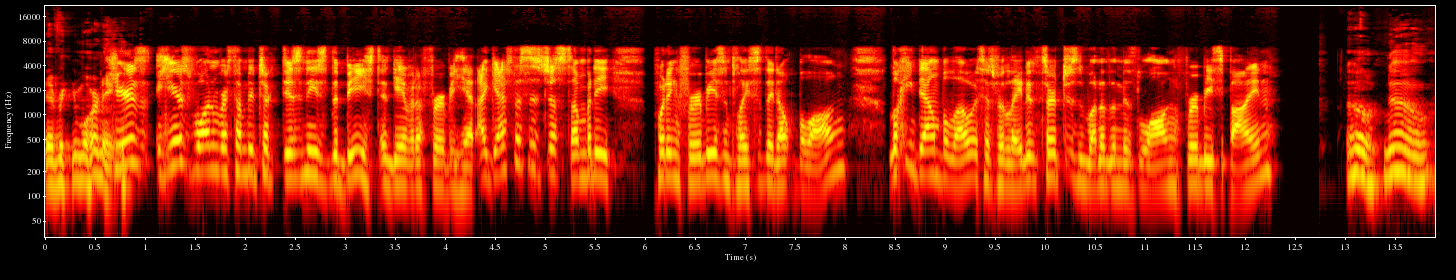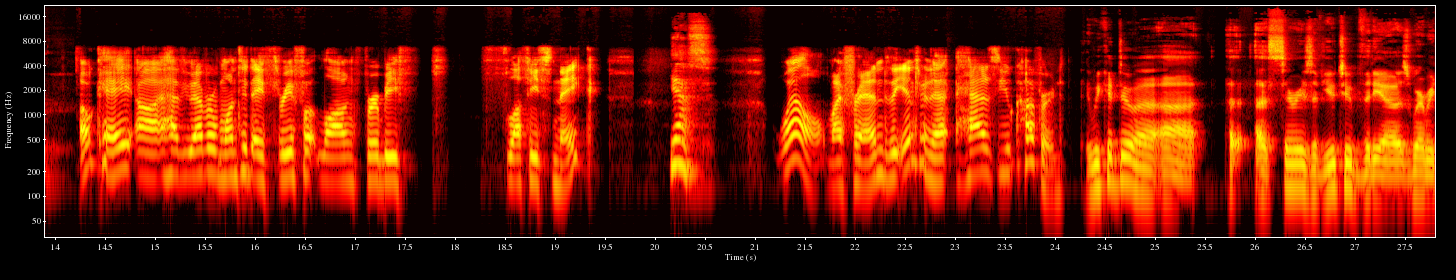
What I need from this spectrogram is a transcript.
every morning. Here's here's one where somebody took Disney's The Beast and gave it a Furby head. I guess this is just somebody putting Furbies in places they don't belong. Looking down below, it says related searches, and one of them is long Furby spine. Oh no. Okay, uh, have you ever wanted a three foot long Furby f- fluffy snake? Yes. Well, my friend, the internet has you covered. we could do a, a a a series of YouTube videos where we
